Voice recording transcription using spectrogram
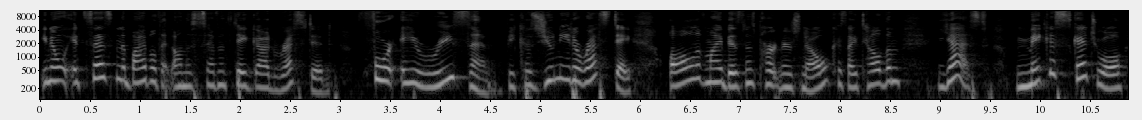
You know, it says in the Bible that on the seventh day God rested for a reason because you need a rest day. All of my business partners know because I tell them, yes, make a schedule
